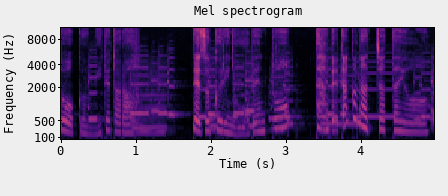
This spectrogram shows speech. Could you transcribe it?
藤くん見てたら手作りのお弁当食べたくなっちゃったよ。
